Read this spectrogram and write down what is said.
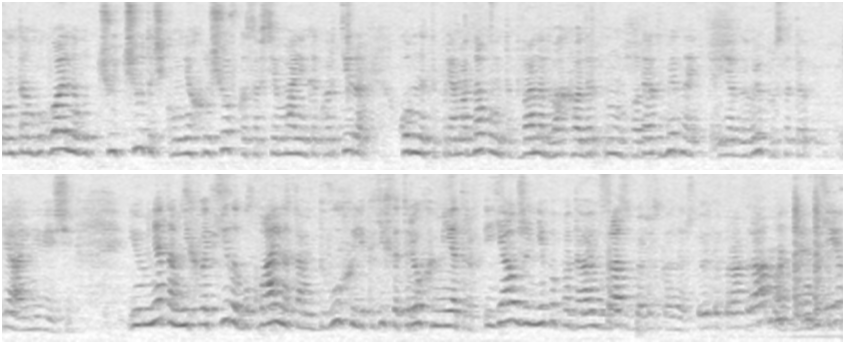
он там буквально вот чуть-чуточку, у меня хрущевка, совсем маленькая квартира, комнаты, прям одна комната, 2 на 2 квадрат, ну, квадратных метра, я говорю, просто это реальные вещи. И у меня там не хватило буквально там двух или каких-то трех метров, и я уже не попадаю. в- Сразу хочу сказать, что это программа для тех,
